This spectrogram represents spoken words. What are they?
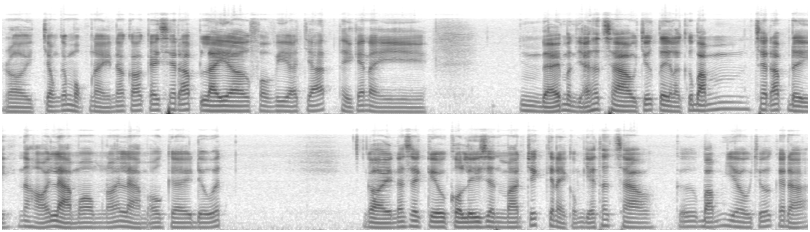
Rồi trong cái mục này nó có cái setup layer for via chat, thì cái này ừ, để mình giải thích sau. Trước tiên là cứ bấm setup đi, nó hỏi làm không nói làm ok, do it rồi nó sẽ kêu collision matrix cái này cũng giải thích sau cứ bấm vô trước cái đã.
